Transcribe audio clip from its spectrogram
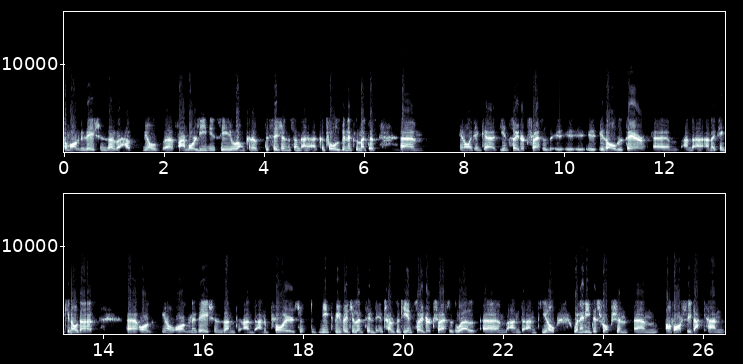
some organisations have, have you know uh, far more leniency around kind of decisions and, and controls being implemented. Um, you know, I think uh, the insider threat is, is, is always there, um, and and I think you know that uh, or you know organisations and, and, and employers just need to be vigilant in, in terms of the insider threat as well. Um, and and you know when any disruption, um, unfortunately, that can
